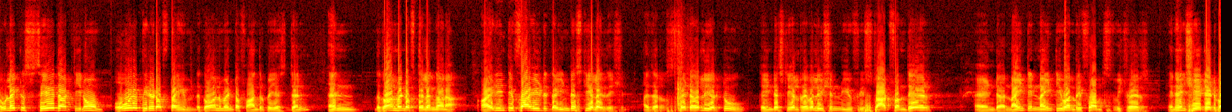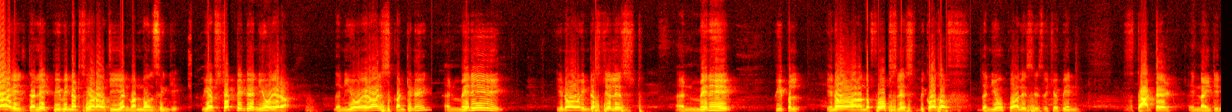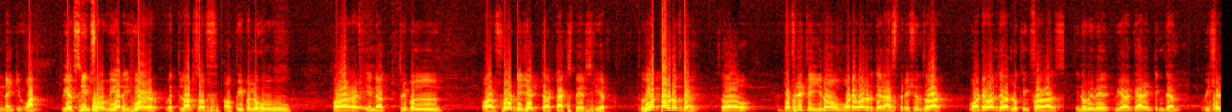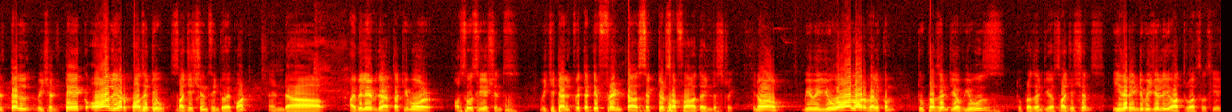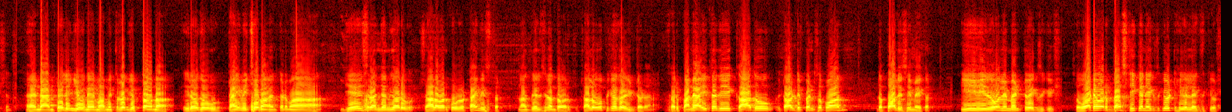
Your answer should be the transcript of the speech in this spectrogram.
I would like to say that, you know, over a period of time, the government of Andhra Pradesh then and the government of Telangana identified the industrialization. As I said earlier too, the industrial revolution, if you start from there, and uh, 1991 reforms which were initiated by the late P.V. Narasimha Rao ji and Manmohan Singh ji. We have stepped into a new era. The new era is continuing and many, you know, industrialists and many people, you know, are on the Forbes list because of the new policies which have been started in 1991. We have seen, so we are here with lots of, of people who are in a triple or four digit uh, taxpayers here. So we are proud of them. So definitely, you know, whatever their aspirations are, whatever they are looking for us, you know, we, we are guaranteeing them. We shall tell, we shall take all your positive suggestions into account. And uh, I believe there are 30 more associations which dealt with the different uh, sectors of uh, the industry. You know, we, you all are welcome to present your views, to present your suggestions, either individually or through associations. And I'm telling you, నేను మా మిత్రులకు చెప్తా ఉన్నా ఈరోజు time ఇచ్చే మా ఎందుకంటే మా జయేష్ రంజన్ గారు చాలా వరకు టైం ఇస్తారు నాకు తెలిసినంత వరకు చాలా ఓపికగా వింటాడు ఆయన సరే పని అవుతుంది కాదు it all depends upon the policy maker He is only meant to execute. So whatever best he can execute, he will execute.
